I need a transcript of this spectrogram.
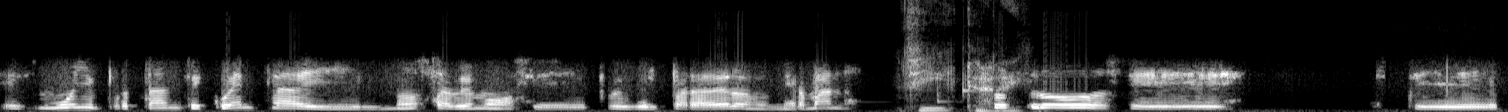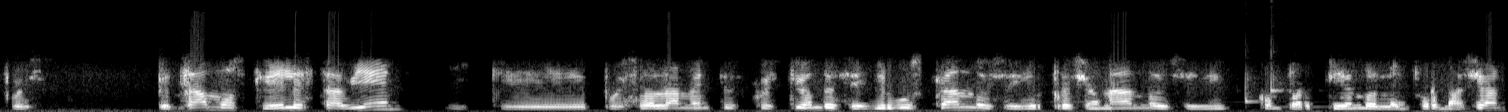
es muy importante cuenta y no sabemos eh, pues del paradero de mi hermano. Sí, Nosotros eh, este, pues pensamos que él está bien y que pues solamente es cuestión de seguir buscando y seguir presionando y seguir compartiendo la información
